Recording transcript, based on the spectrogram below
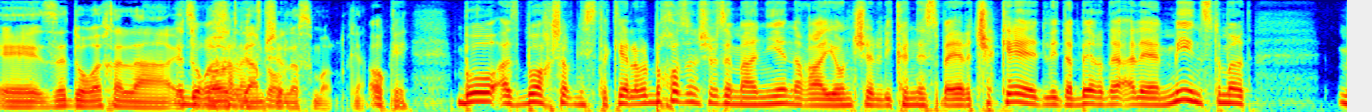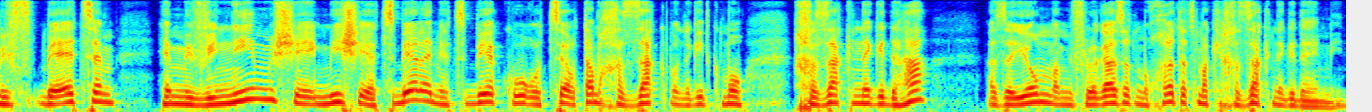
אה, זה דורך על האצבעות גם האצבעות. של השמאל. כן. אוקיי, בוא, אז בוא עכשיו נסתכל, אבל בכל זאת אני חושב שזה מעניין הרעיון של להיכנס באיילת שקד, לדבר על הימין, זאת אומרת, בעצם הם מבינים שמי שיצביע להם יצביע כי הוא רוצה אותם חזק, בוא נגיד כמו חזק נגד ה, אז היום המפלגה הזאת מוכרת עצמה כחזק נגד הימין,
